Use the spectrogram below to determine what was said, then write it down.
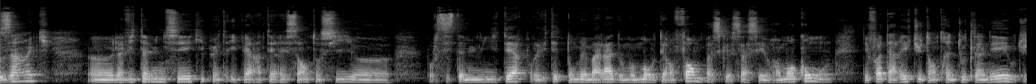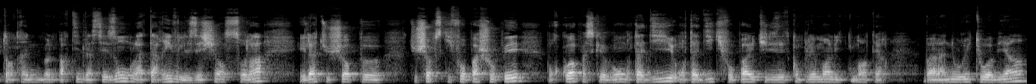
zinc, la vitamine C qui peut être hyper intéressante aussi pour le système immunitaire, pour éviter de tomber malade au moment où tu es en forme, parce que ça c'est vraiment con. Hein. Des fois tu arrives, tu t'entraînes toute l'année, ou tu t'entraînes une bonne partie de la saison, là tu arrives, les échéances sont là, et là tu chopes, euh, tu chopes ce qu'il faut pas choper. Pourquoi? Parce que bon, on t'a dit, on t'a dit qu'il faut pas utiliser de compléments alimentaires. Voilà, nourris-toi bien,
